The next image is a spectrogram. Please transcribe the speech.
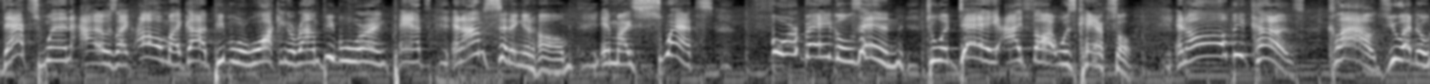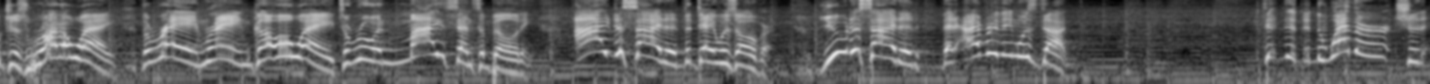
That's when I was like, oh my God, people were walking around, people were wearing pants, and I'm sitting at home in my sweats, four bagels in to a day I thought was canceled. And all because clouds, you had to just run away. The rain, rain, go away to ruin my sensibility. I decided the day was over. You decided that everything was done. The, the, the weather should,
